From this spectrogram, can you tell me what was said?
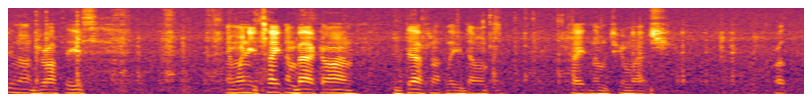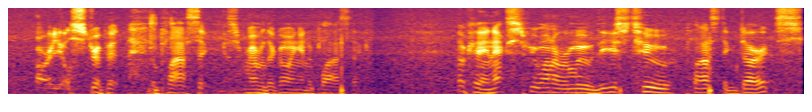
do not drop these. And when you tighten them back on, definitely don't tighten them too much. Or, or you'll strip it the plastic because remember they're going into plastic. Okay next we want to remove these two plastic darts.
